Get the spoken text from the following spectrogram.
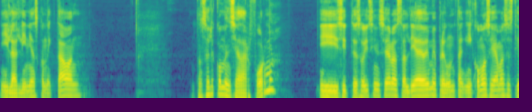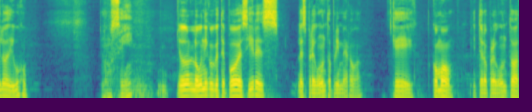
y las líneas conectaban. Entonces le comencé a dar forma. Y si te soy sincero, hasta el día de hoy me preguntan, ¿y cómo se llama ese estilo de dibujo? No sé. Yo lo único que te puedo decir es, les pregunto primero, ¿va? ¿Qué, ¿Cómo? Y te lo pregunto a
